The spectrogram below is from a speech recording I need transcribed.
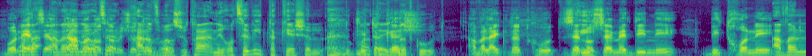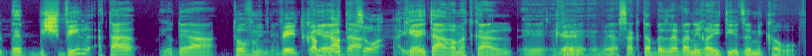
בוא נייצר את האמנות המשותפות. חלוץ, ברשותך, אני רוצה להתעקש על דוגמת ההתנתקות. אבל ההתנתקות זה נושא מדיני, ביטחוני. אבל בשביל, אתה יודע טוב ממני. והתקבלה בצורה... כי היית הרמטכ"ל אה, כן. ועסקת בזה, ואני ראיתי את זה מקרוב.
